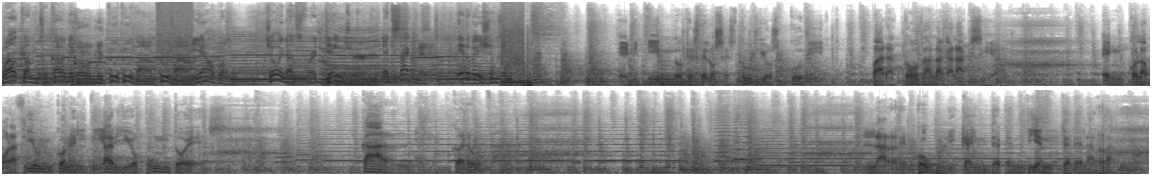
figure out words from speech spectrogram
Welcome to Carne, Carne Cru- Cruda, Cruda, the album. Join us for danger, excitement, innovations, and Emitiendo desde los estudios Cudi para toda la galaxia. En colaboración con el diario.es. Carne cruda. La República Independiente de la Radio.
